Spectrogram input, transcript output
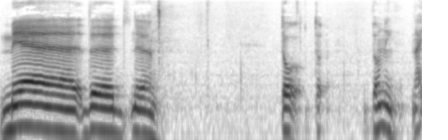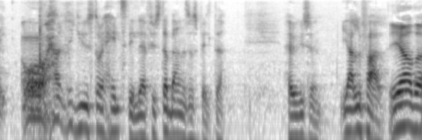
Med the, the do, do, Donning Nei, å herregud, står det helt stille. Første bandet som spilte. Haugesund. I alle fall. Ja, det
